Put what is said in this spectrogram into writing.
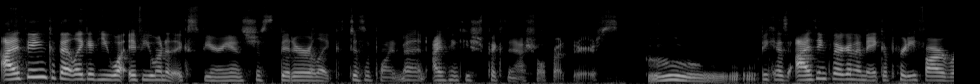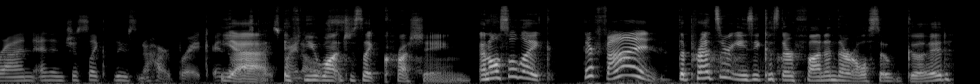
I think that like if you wa- if you want to experience just bitter like disappointment, I think you should pick the Nashville Predators Ooh. because I think they're gonna make a pretty far run and then just like lose in a heartbreak. In Yeah, if you want just like crushing. And also like they're fun. the Preds are easy cuz they're fun and they're also good.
